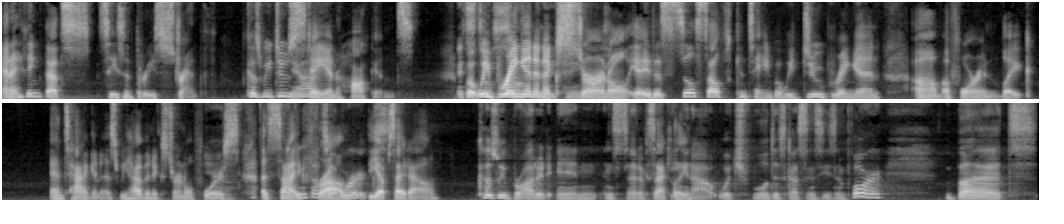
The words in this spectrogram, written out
And I think that's season 3's strength because we do Yeah. stay in Hawkins It's but we bring in an external it is still self-contained but we do bring in um a foreign like antagonist we have an external force aside that's what from the upside down because we brought it in instead of Exactly. taking it out, which we'll discuss in season four. But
